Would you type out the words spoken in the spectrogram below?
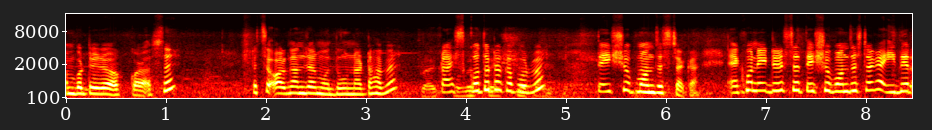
এম্বয়ডারি ওয়ার্ক করা আছে। এটা হচ্ছে অর্গানজার মধ্যে উন্নাটা হবে। প্রাইস কত টাকা পড়বে? তেইশশো পঞ্চাশ টাকা। এখন এই ড্রেসটা তেইশশো পঞ্চাশ টাকা, ঈদের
